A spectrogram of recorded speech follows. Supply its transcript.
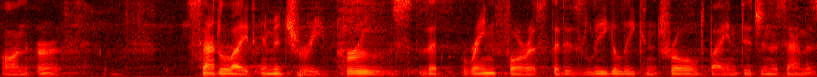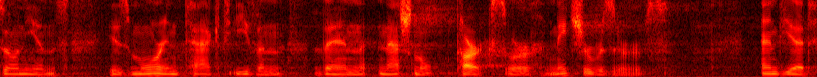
on Earth. Satellite imagery proves that rainforest that is legally controlled by indigenous Amazonians is more intact even than national parks or nature reserves and yet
